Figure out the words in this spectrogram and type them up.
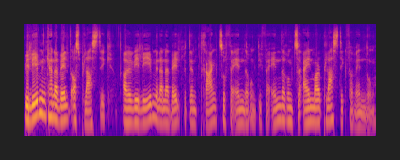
Wir leben in keiner Welt aus Plastik, aber wir leben in einer Welt mit dem Drang zur Veränderung, die Veränderung zur einmal Plastikverwendung.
